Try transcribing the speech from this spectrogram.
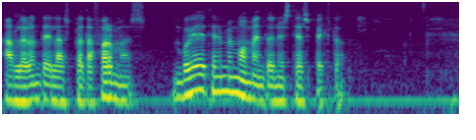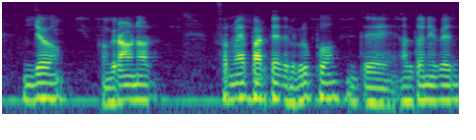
hablaron de las plataformas. Voy a detenerme un momento en este aspecto. Yo, con gran honor, formé parte del grupo de alto nivel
